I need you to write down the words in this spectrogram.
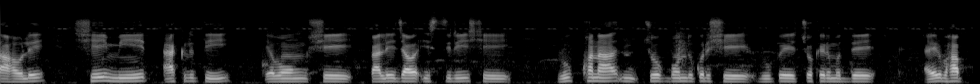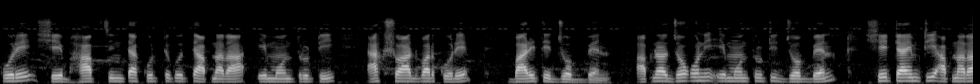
তাহলে সেই মেয়ের আকৃতি এবং সে পালিয়ে যাওয়া স্ত্রী সেই রূপখানা চোখ বন্ধ করে সে রূপে চোখের মধ্যে আবির্ভাব করে সে ভাব চিন্তা করতে করতে আপনারা এই মন্ত্রটি একশো আটবার করে বাড়িতে জপবেন। আপনারা যখনই এই মন্ত্রটি জপবেন, সেই টাইমটি আপনারা,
